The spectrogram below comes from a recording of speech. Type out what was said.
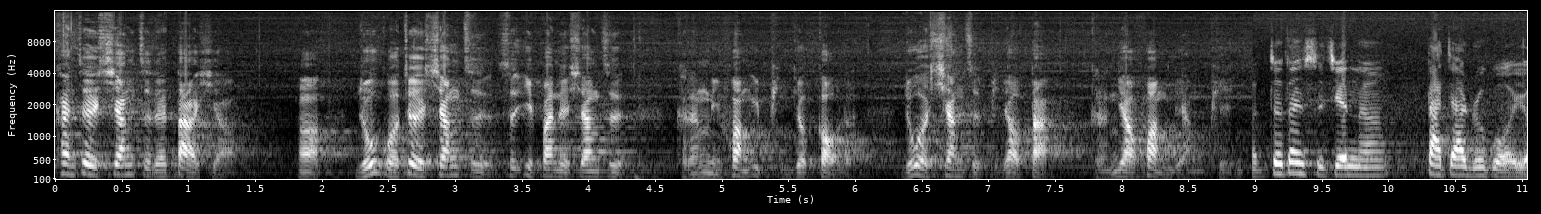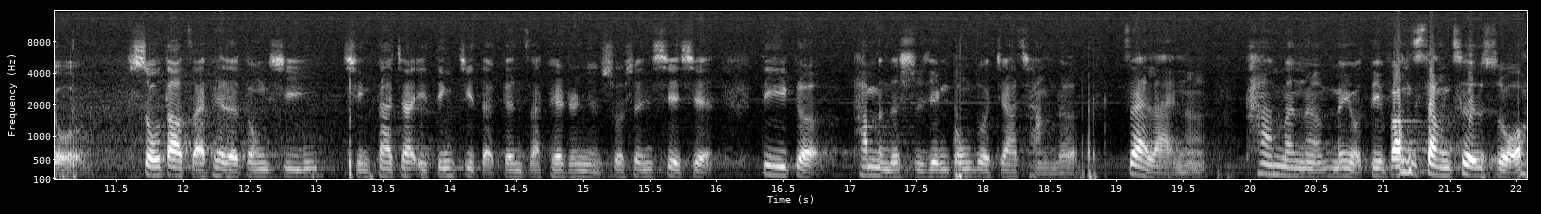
看这个箱子的大小啊。如果这个箱子是一般的箱子，可能你放一瓶就够了。如果箱子比较大，可能要放两瓶。这段时间呢，大家如果有收到宅配的东西，请大家一定记得跟宅配人员说声谢谢。第一个，他们的时间工作加长了；再来呢。他们呢没有地方上厕所，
